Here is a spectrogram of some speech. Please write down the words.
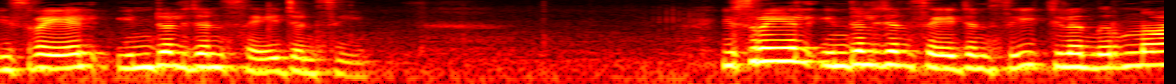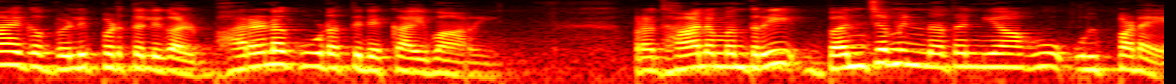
Israel intelligence agency Israel intelligence agency ചില നിർണായക വെളിപ്പെടുത്തലുകൾ ഭരണകൂടത്തിന് കൈമാറി. പ്രധാനമന്ത്രി ബെഞ്ചമിൻ നതന്യാഹു ഉൾപ്പെടെ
